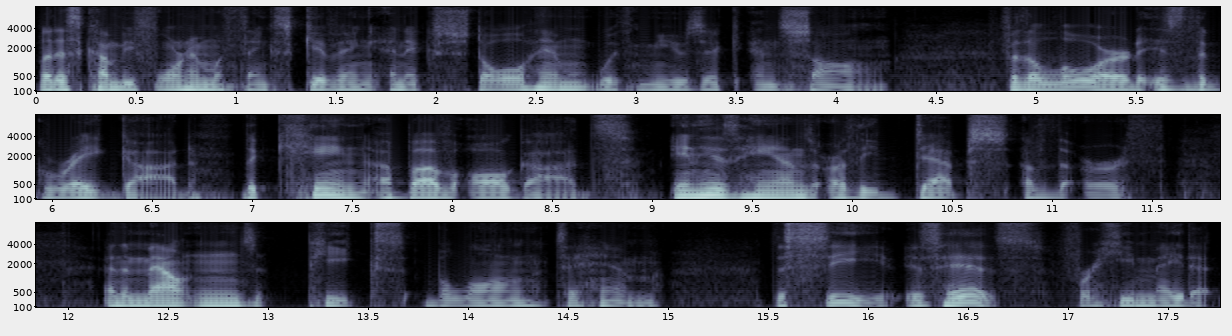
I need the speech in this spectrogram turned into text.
Let us come before him with thanksgiving and extol him with music and song. For the Lord is the great God, the King above all gods. In his hands are the depths of the earth, and the mountains' peaks belong to him. The sea is his, for he made it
